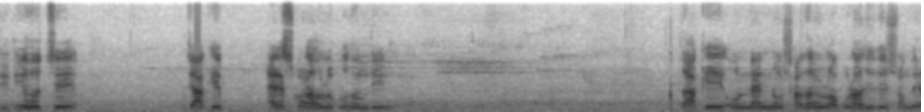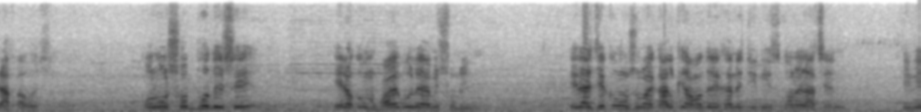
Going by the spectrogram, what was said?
দ্বিতীয় হচ্ছে, যাকে অ্যারেস্ট করা হলো প্রথম দিন তাকে অন্যান্য সাধারণ অপরাধীদের সঙ্গে রাখা হয়েছে। কোনো সভ্য দেশে এরকম হয় বলে আমি শুনিনি। এরা যে কোনো সময় কালকে আমাদের এখানে যিনি ইস্কনের আছেন, তিনি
